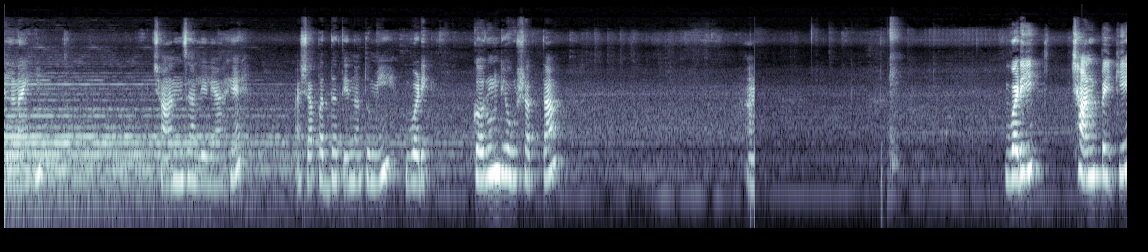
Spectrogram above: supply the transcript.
फुटलेलं नाही. छान झालेले आहे. अशा पद्धतीनं तुम्ही वडी करून घेऊ शकता. वडी छानपैकी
